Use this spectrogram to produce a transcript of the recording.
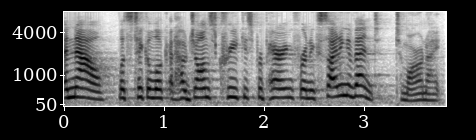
And now, let's take a look at how Johns Creek is preparing for an exciting event tomorrow night.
